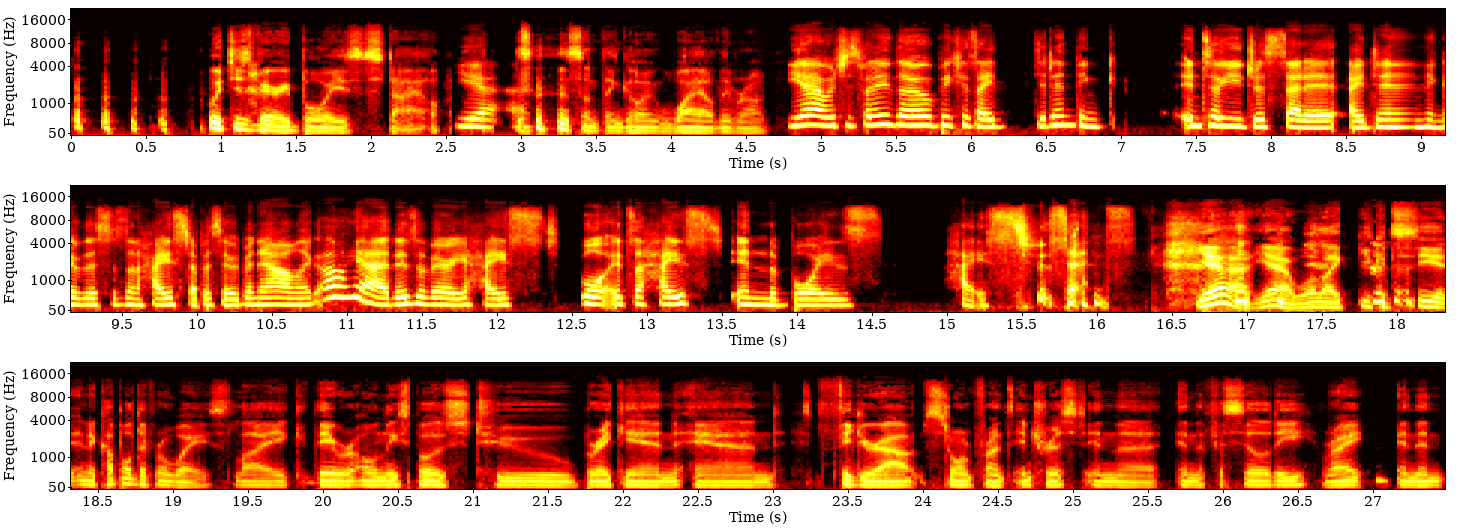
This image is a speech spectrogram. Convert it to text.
which is very boys style. Yeah. Something going wildly wrong. Yeah, which is funny though, because I didn't think until you just said it, I didn't think of this as a heist episode, but now I'm like, oh yeah, it is a very heist. Well, it's a heist in the boys heist sense. yeah, yeah. Well, like you could see it in a couple different ways. Like they were only supposed to break in and figure out Stormfront's interest in the in the facility, right? And then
